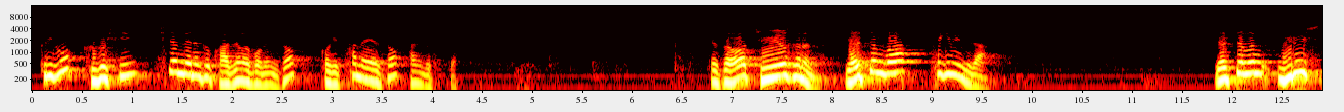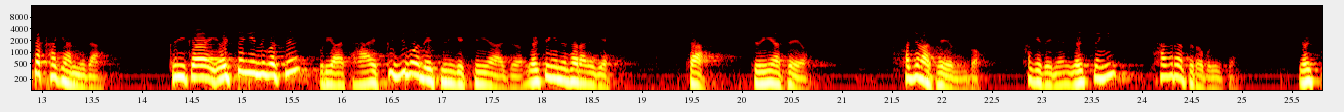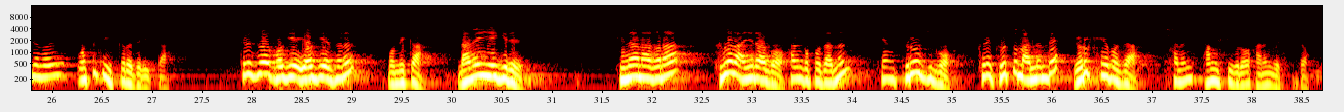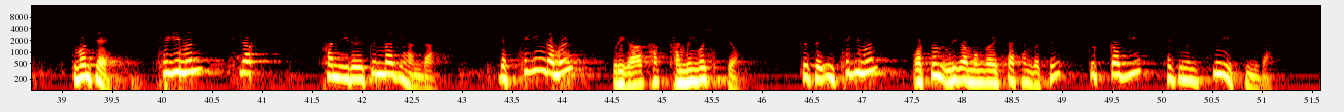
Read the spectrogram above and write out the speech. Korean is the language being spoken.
그리고 그것이 실현되는 그 과정을 보면서 거기 참여해서 하는 것이죠. 그래서 주요 요소는 열정과 책임입니다. 열정은 일을 시작하게 합니다. 그러니까 열정이 있는 것을 우리가 잘 끄집어내 주는 게 중요하죠. 열정 있는 사람에게 자 조용히 하세요. 하지 마세요 그거 하게 되면 열정이 사그라들어 버리죠. 열정을 어떻게 이끌어 드릴까? 그래서 거기에 여기에서는 뭡니까? 남의 얘기를 비난하거나 그건 아니라고 하는 것보다는 그냥 들어주고 그래 그것도 맞는데 이렇게 해보자 하는 방식으로 가는 것이죠. 두 번째 책임은 시작 한 일을 끝나게 한다. 그러니까 책임감을 우리가 가- 갖는 것이죠. 그래서 이 책임은 어떤 우리가 뭔가를 시작한 것을 끝까지 해주는 힘이 있습니다.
